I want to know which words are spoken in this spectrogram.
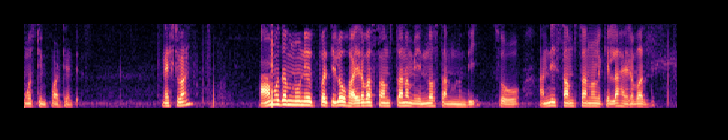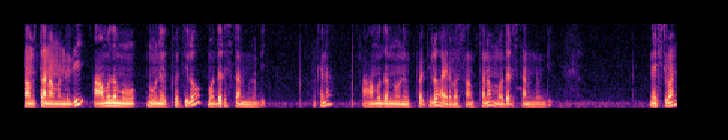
Most important. Next one. ఆముదం నూనె ఉత్పత్తిలో హైదరాబాద్ సంస్థానం ఎన్నో స్థానం ఉంది. సో అన్ని సంస్థానాలకెల్లా హైదరాబాద్ సంస్థానం అనేది ఆముదం నూనె ఉత్పత్తిలో మొదటి స్థానంలో ఉంది. ఓకేనా? ఆముదం నూనె ఉత్పత్తిలో హైదరాబాద్ సంస్థానం మొదటి స్థానంలో ఉంది. Next one.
